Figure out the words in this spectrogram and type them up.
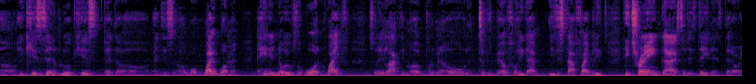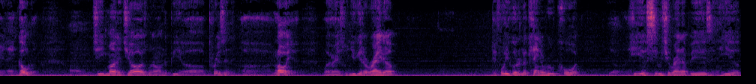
uh, he kissed his hand and blew a kiss at the at this white woman, and he didn't know it was the warden's wife. So they locked him up, put him in a hole, and took his belt. So he got he just stopped fighting. But he he trained guys to this day that that are in Angola. G Money George went on to be a prison uh, lawyer. Whereas when you get a write up before you go to the kangaroo court, you know, he'll see what your write up is, and he'll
